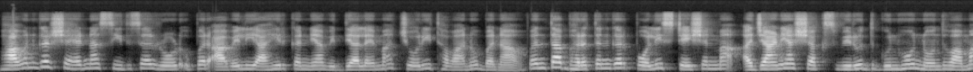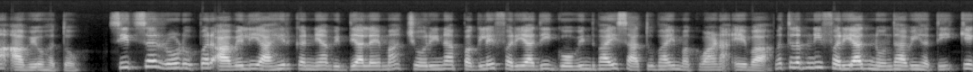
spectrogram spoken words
ભાવનગર શહેરના સીધસર રોડ ઉપર આવેલી આહિર કન્યા વિદ્યાલયમાં ચોરી થવાનો બનાવ બનતા ભરતનગર પોલીસ સ્ટેશનમાં અજાણ્યા શખ્સ વિરુદ્ધ ગુન્હો નોંધવામાં આવ્યો હતો. સીદસર રોડ ઉપર આવેલી આહિર કન્યા વિદ્યાલયમાં ચોરીના પગલે ફરિયાદી ગોવિંદભાઈ સાતુભાઈ મકવાણા એવા મતલબની ફરિયાદ નોંધાવી હતી કે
